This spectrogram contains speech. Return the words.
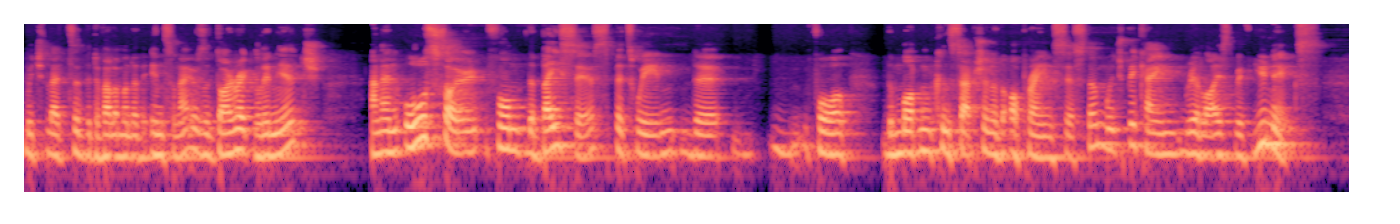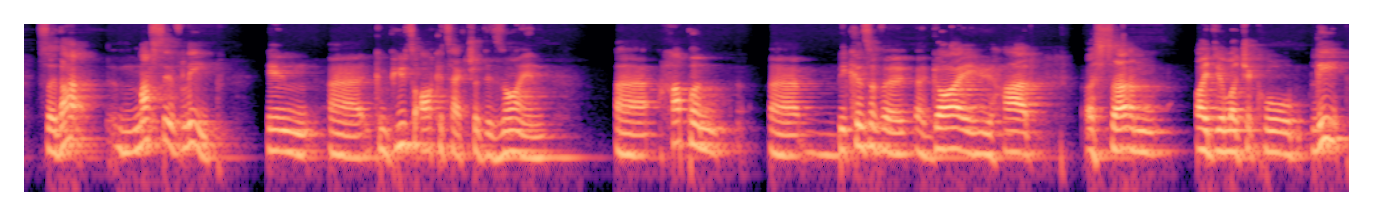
which led to the development of the internet. It was a direct lineage, and then also formed the basis between the for the modern conception of the operating system, which became realized with Unix. So that massive leap in uh, computer architecture design uh, happened uh, because of a, a, guy who had a certain ideological leap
